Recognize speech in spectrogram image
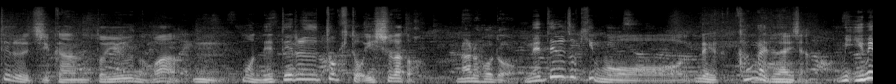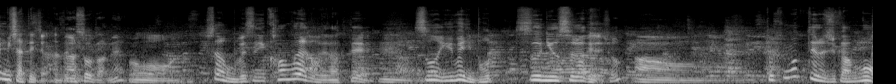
てる時間というのはうん。もう寝てる時と一緒だと。うん、なるほど。寝てる時もね考えてないじゃん。み夢見ちゃってんじゃん完全に。あそうだね。うん。そしたらもう別に考えることじゃなくて、うん。その夢に没入するわけでしょ？あ整ってる時間も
